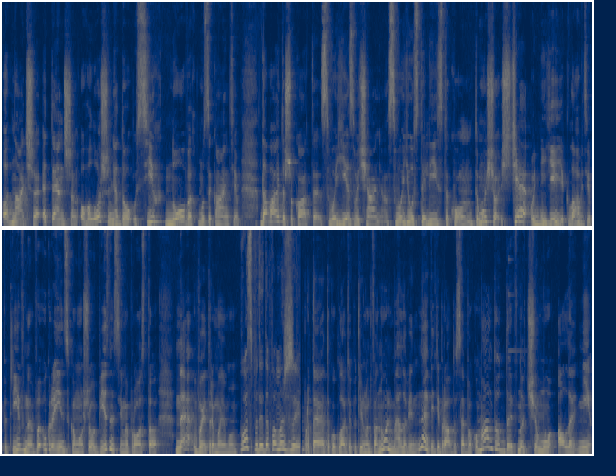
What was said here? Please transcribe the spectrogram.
Одначе етеншн, оголошення до усіх нових музикантів. Давайте шукати своє звучання, свою стилістику, тому що ще однієї Клавдії Петрівни в українському шоу-бізнесі ми просто не витримаємо. Господи, допоможи. Проте таку Клавдію Петрівну 2.0 Меловін не відібрав до себе команду. Дивно чому, але ні.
